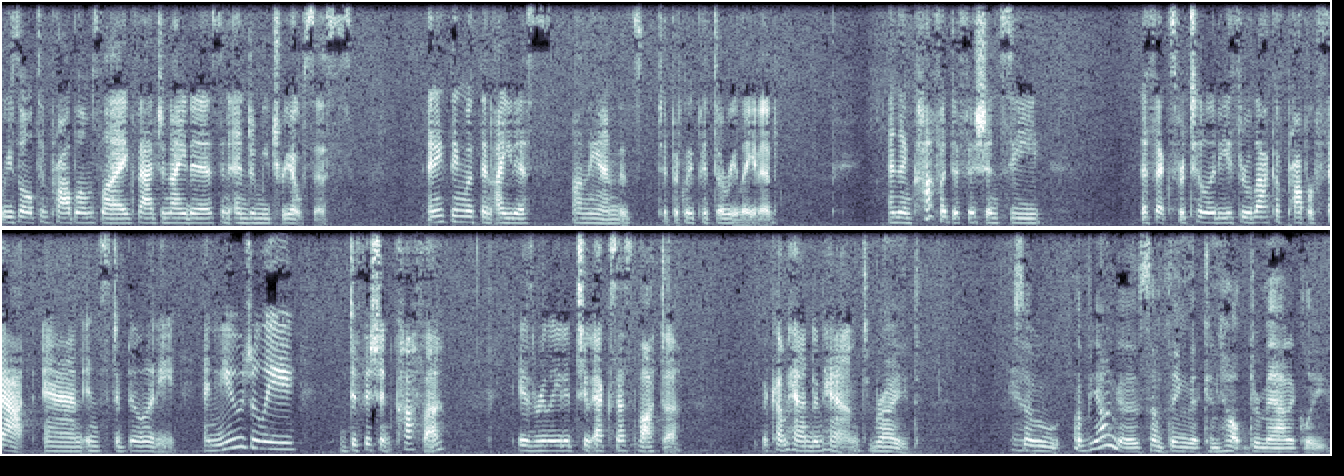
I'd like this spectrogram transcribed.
result in problems like vaginitis and endometriosis. Anything with an itis on the end is typically pitta related. And then kapha deficiency affects fertility through lack of proper fat and instability. And usually, deficient kapha is related to excess vata. They come hand in hand. Right. So, abhyanga is something that can help dramatically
